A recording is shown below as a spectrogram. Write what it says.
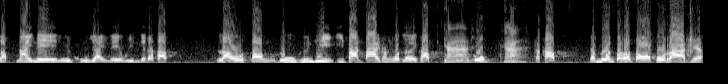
กับนายเน หรือครูใหญ่เนวินเนี่ยนะครับ เราต้องดูพื้นที่อีสานใต้ทั้งหมดเลยครับคุณค่ะเก๋คุณอุ้มค่ะ นะครับจำนวนสสโคราชเนี่ย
